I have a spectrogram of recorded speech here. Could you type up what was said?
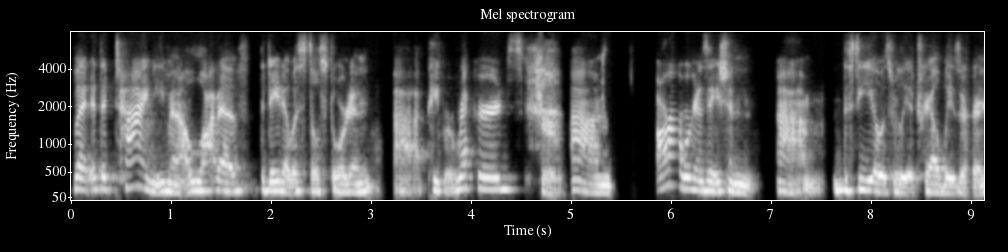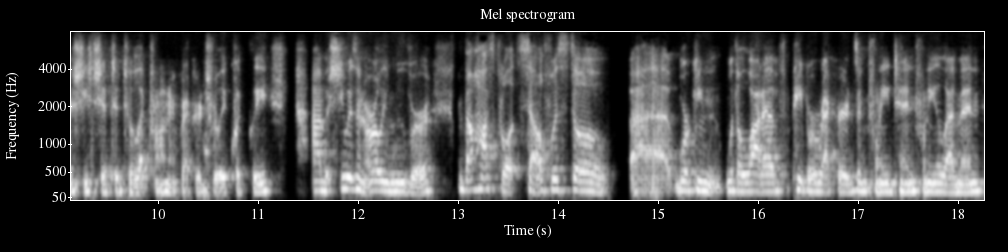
But at the time, even a lot of the data was still stored in uh, paper records. Sure. Um, our organization, um, the CEO was really a trailblazer and she shifted to electronic records really quickly. Um, but she was an early mover. The hospital itself was still uh, working with a lot of paper records in 2010, 2011.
